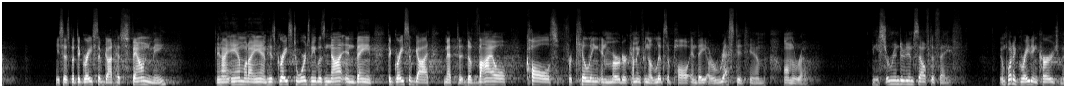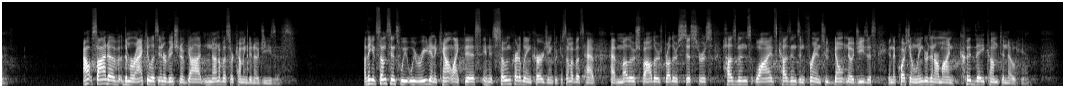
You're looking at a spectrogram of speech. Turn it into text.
He says, But the grace of God has found me, and I am what I am. His grace towards me was not in vain. The grace of God met the, the vile, calls for killing and murder coming from the lips of Paul, and they arrested him on the road. And he surrendered himself to faith. And what a great encouragement. Outside of the miraculous intervention of God, none of us are coming to know Jesus. I think in some sense we, we read an account like this, and it's so incredibly encouraging because some of us have, have mothers, fathers, brothers, sisters, husbands, wives, cousins, and friends who don't know Jesus. And the question lingers in our mind could they come to know him?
